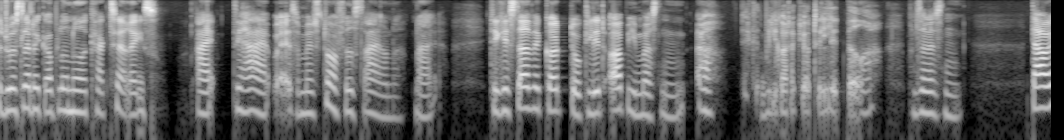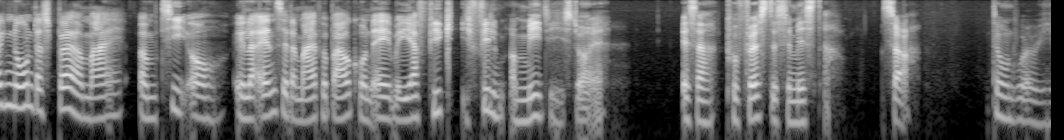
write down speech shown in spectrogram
Så du har slet ikke oplevet noget karakterræs? Nej, det har jeg altså med stor fed streg under. Nej. Det kan stadigvæk godt dukke lidt op i mig sådan, åh, jeg ville godt have gjort det lidt bedre. Men så er jeg sådan, der er jo ikke nogen, der spørger mig om 10 år, eller ansætter mig på baggrund af, hvad jeg fik i film- og mediehistorie. Altså på første semester. Så, don't worry.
